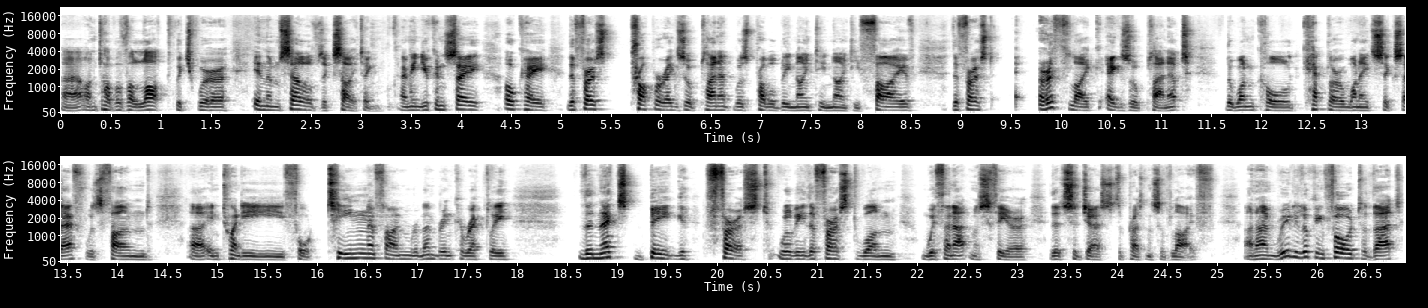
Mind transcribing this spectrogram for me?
uh, on top of a lot which were in themselves exciting. I mean, you can say, okay, the first proper exoplanet was probably 1995. The first Earth like exoplanet, the one called Kepler 186f, was found uh, in 2014, if I'm remembering correctly. The next big first will be the first one with an atmosphere that suggests the presence of life. And I'm really looking forward to that,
